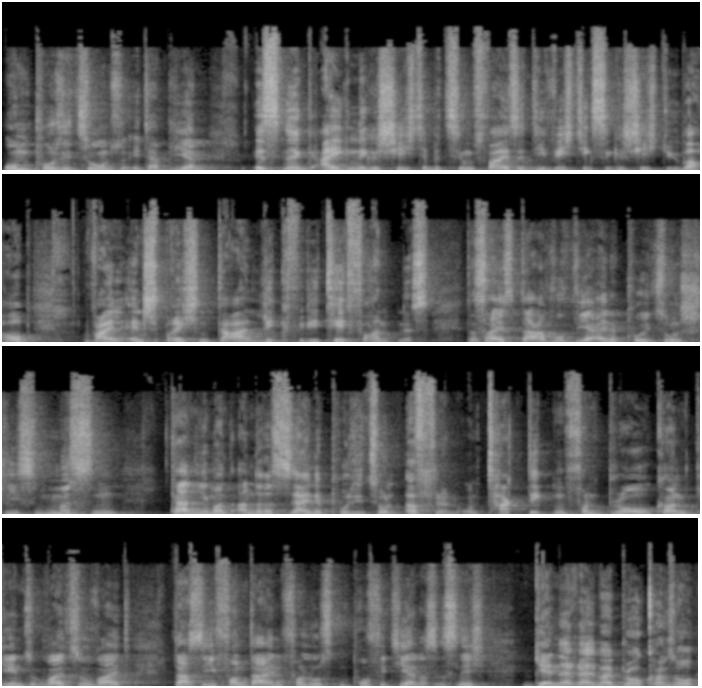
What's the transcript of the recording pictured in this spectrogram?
um Positionen zu etablieren, ist eine eigene Geschichte, beziehungsweise die wichtigste Geschichte überhaupt, weil entsprechend da Liquidität vorhanden ist. Das heißt, da, wo wir eine Position schließen müssen, kann jemand anderes seine Position öffnen. Und Taktiken von Brokern gehen sogar so weit, dass sie von deinen Verlusten profitieren. Das ist nicht generell bei Brokern so,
